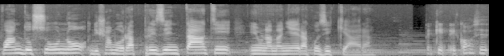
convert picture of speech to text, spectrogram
quando sono diciamo, rappresentati in una maniera così chiara. Perché le, cose,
